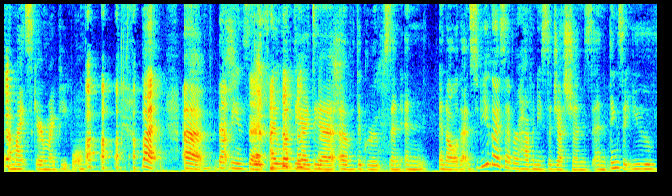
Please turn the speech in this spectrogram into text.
I might scare my people. But uh, that being said, I love the idea of the groups and, and, and all of that. So if you guys ever have any suggestions and things that you've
